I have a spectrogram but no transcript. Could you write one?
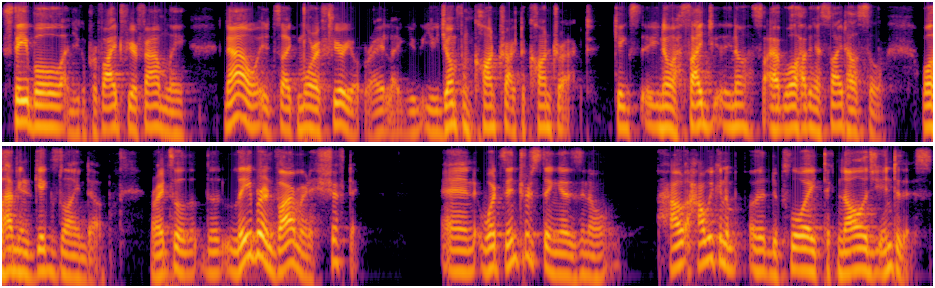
stable, and you can provide for your family. Now it's like more ethereal, right? Like you, you jump from contract to contract, gigs, you know, a side, you know, while having a side hustle, while having gigs lined up, right? So the, the labor environment is shifting. And what's interesting is, you know, how, how we can uh, deploy technology into this.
